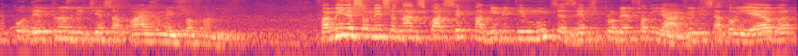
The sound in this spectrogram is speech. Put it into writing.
é, poder transmitir essa paz no meio de sua família. Famílias são mencionadas quase sempre na Bíblia e tem muitos exemplos de problemas familiares. Eu disse Adão e Eva,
